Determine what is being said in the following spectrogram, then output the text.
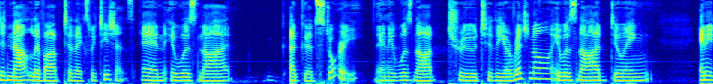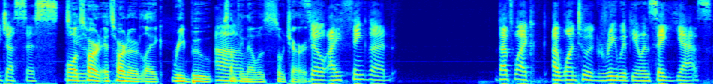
did not live up to the expectations, and it was not a good story, and it was not true to the original. It was not doing any justice. well, it's hard. It's hard to like reboot Um, something that was so cherished. So I think that that's why I want to agree with you and say yes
